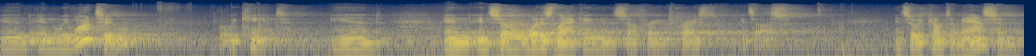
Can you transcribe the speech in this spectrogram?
And, and we want to, but we can't. And, and, and so, what is lacking in the suffering of Christ? It's us. And so, we come to Mass and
